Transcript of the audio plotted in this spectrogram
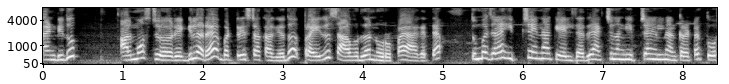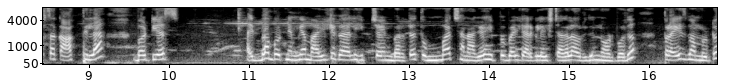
ಅಂಡ್ ಇದು ಆಲ್ಮೋಸ್ಟ್ ರೆಗ್ಯುಲರ್ ಬಟ್ ರೀಸ್ಟಾಕ್ ಆಗಿರೋದು. ಪ್ರೈಸ್ ಸಾವಿರದ ನೂರು ರೂಪಾಯಿ ಆಗುತ್ತೆ. ತುಂಬಾ ಜನ ಹಿಪ್ ಚೈನ್ ಕೇಳ್ತಾ ಇದ್ರೆ. ಆ್ಯಕ್ಚುಲಿ ನಂಗೆ ಹಿಪ್ ಚೈನ್ ಇಲ್ಲಿ ನಾನು ಕರೆಕ್ಟಾಗಿ ತೋರ್ಸೋಕೆ ಆಗ್ತಿಲ್ಲ. ಬಟ್ ಎಸ್ ಇದು ಬಂದ್ಬಿಟ್ಟು ನಿಮಗೆ ಮಲ್ಟಿ ಕಲರ್ ಹಿಪ್ ಚೈನ್ ಬರುತ್ತೆ. ತುಂಬಾ ಚೆನ್ನಾಗಿದೆ. ಹಿಪ್ ಬೆಲ್ಟ್ ಯಾರಿಗೆಲ್ಲ ಇಷ್ಟ ಆಗಲ್ಲ ಅವ್ರು ಇದನ್ನ ನೋಡ್ಬೋದು. ಪ್ರೈಸ್ ಬಂದ್ಬಿಟ್ಟು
